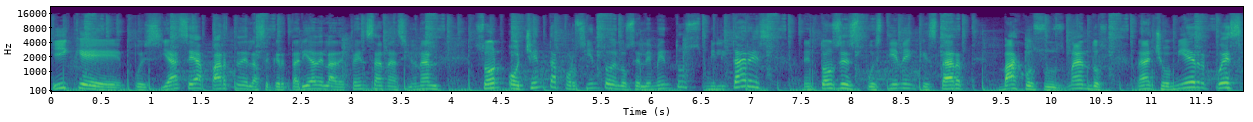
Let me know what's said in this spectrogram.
y que pues ya sea parte de la Secretaría de la Defensa Nacional. Son 80% de los elementos militares, entonces pues tienen que estar bajo sus mandos. Nacho Mier, pues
